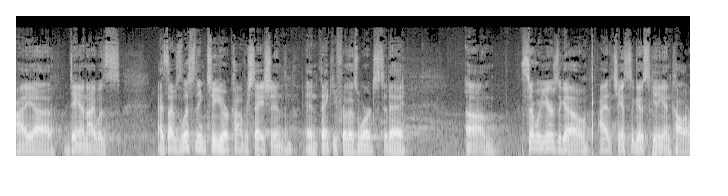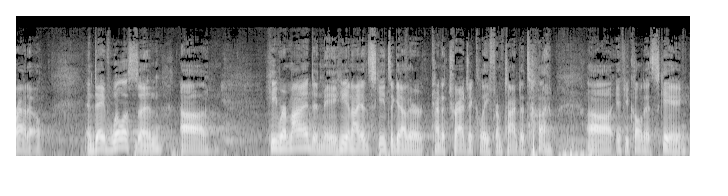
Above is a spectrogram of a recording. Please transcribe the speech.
I, uh, Dan, I was, as I was listening to your conversation, and thank you for those words today. Um, several years ago, I had a chance to go skiing in Colorado. And Dave Willison, uh, he reminded me, he and I had skied together kind of tragically from time to time, uh, if you called it skiing,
